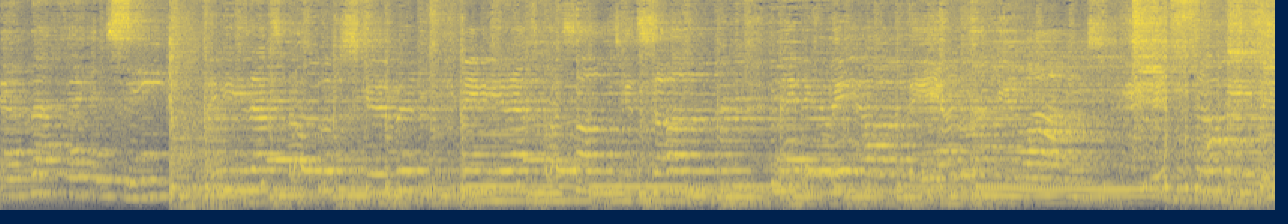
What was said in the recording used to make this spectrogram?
in that vacancy. Maybe that's my books get written. Maybe that's why songs get sung. Maybe we are the unlucky ones. It's so easy.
